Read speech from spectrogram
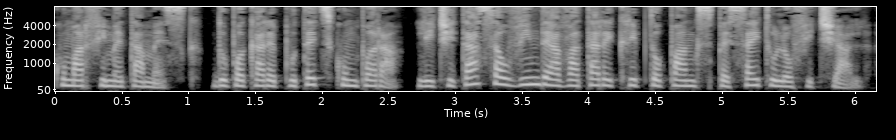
cum ar fi Metamask, după care puteți cumpăra, licita sau vinde avatare CryptoPunks pe site-ul oficial.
